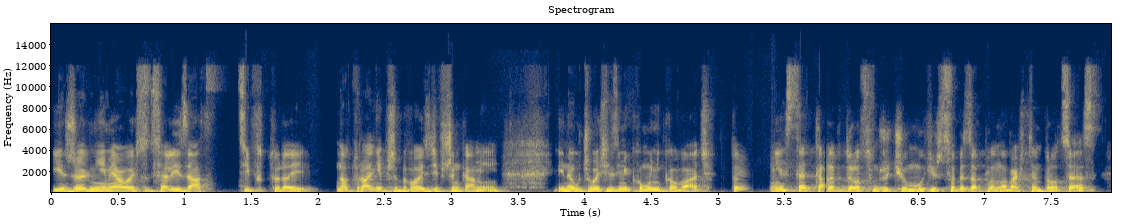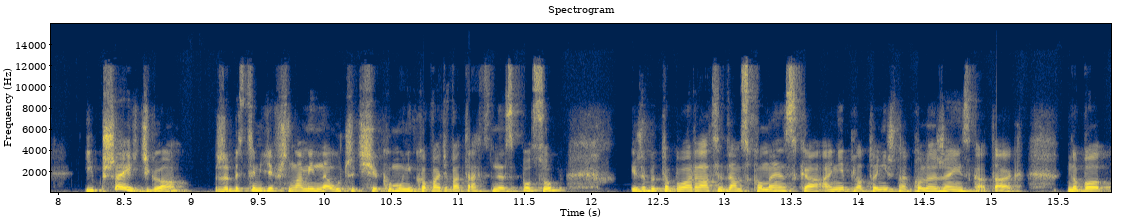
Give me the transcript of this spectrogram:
jeżeli nie miałeś socjalizacji w której naturalnie przebywałeś z dziewczynkami i nauczyłeś się z nimi komunikować, to niestety, ale w dorosłym życiu musisz sobie zaplanować ten proces i przejść go, żeby z tymi dziewczynami nauczyć się komunikować w atrakcyjny sposób i żeby to była relacja damsko-męska, a nie platoniczna koleżeńska, tak? No bo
